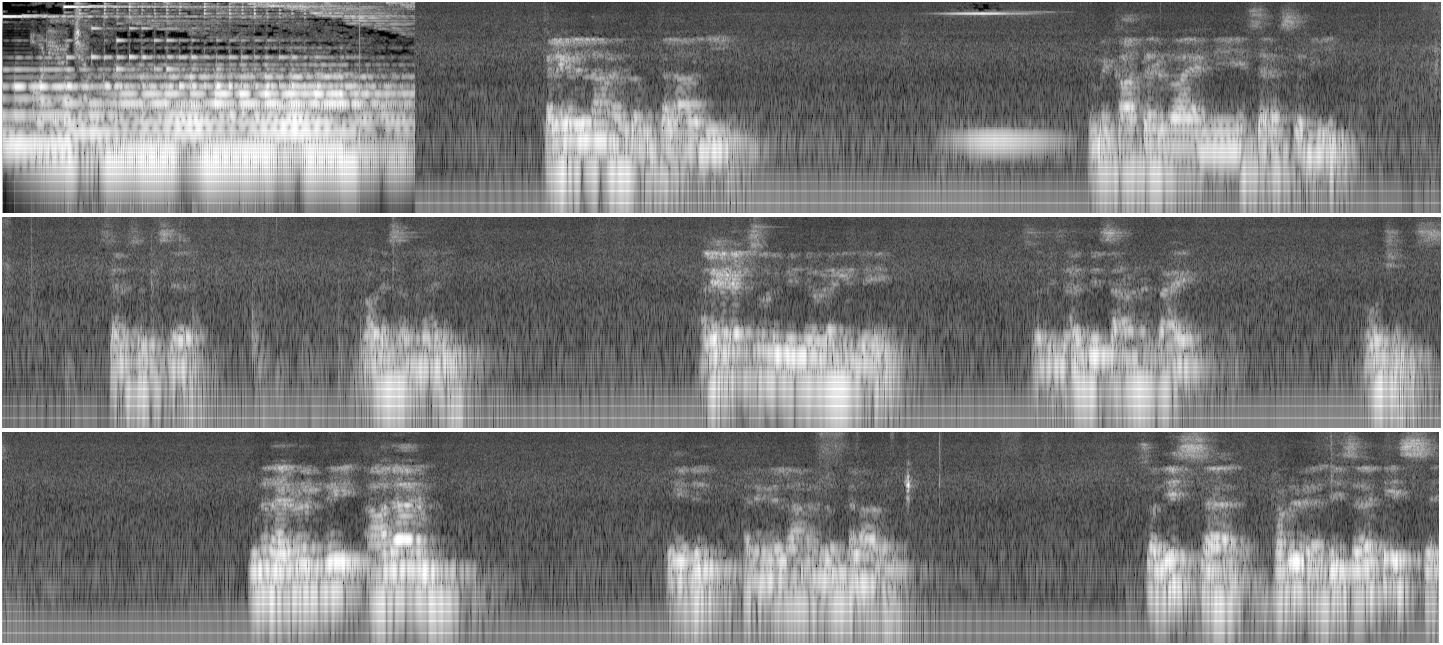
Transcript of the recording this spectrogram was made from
Audio Jungle. கலைகளெல்லாம் அருளும் கலாவதி உம்மை காத்தருள்வாய் அண்ணே Saraswati Saraswati is a goddess of learning. அலைகடல் சூடும் இந்த உலகிலே so this earth is surrounded by oceans. ഉള്ളത് അരുളത്തിന് ആധാരം ഏതിൽ അല്ലെങ്കിൽ എല്ലാം രണ്ടും കലാവിൽ So this uh, trouble, uh, this earth is uh,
